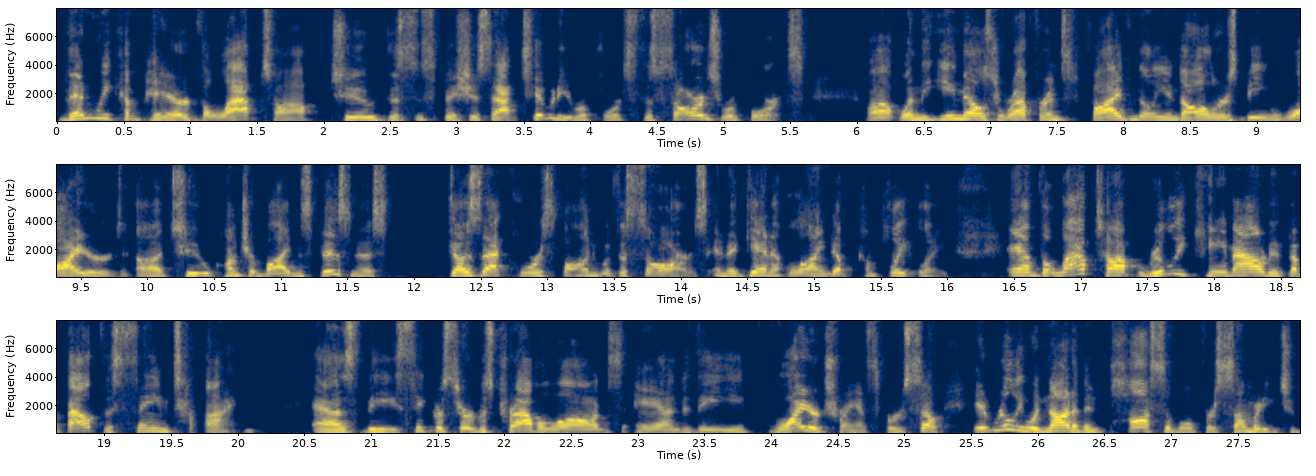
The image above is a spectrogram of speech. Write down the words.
Then we compared the laptop to the suspicious activity reports, the SARS reports. Uh, when the emails referenced $5 million being wired uh, to Hunter Biden's business, does that correspond with the SARS? And again, it lined up completely. And the laptop really came out at about the same time as the Secret Service travel logs and the wire transfers. So it really would not have been possible for somebody to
